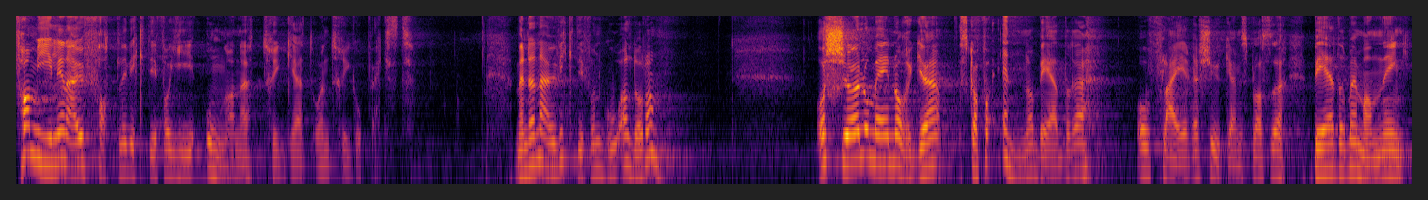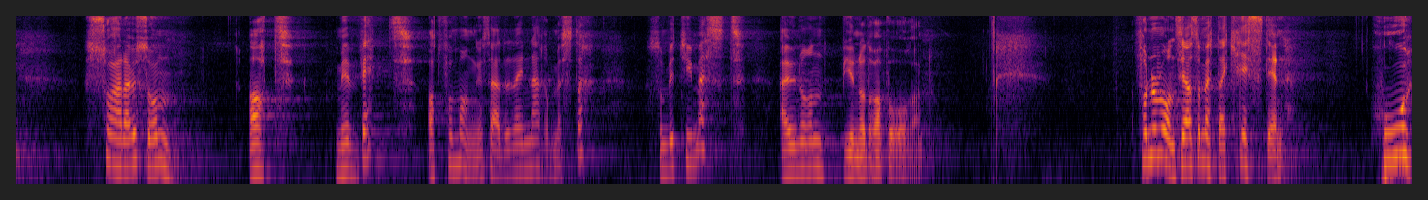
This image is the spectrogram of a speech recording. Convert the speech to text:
Familien er ufattelig viktig for å gi ungene trygghet og en trygg oppvekst. Men den er òg viktig for en god alderdom. Og selv om vi i Norge skal få enda bedre og flere sykehjemsplasser, bedre bemanning, så er det jo sånn at vi vet at for mange så er det de nærmeste som betyr mest, òg når en begynner å dra på årene. For noen år siden så møtte jeg Kristin. Hun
